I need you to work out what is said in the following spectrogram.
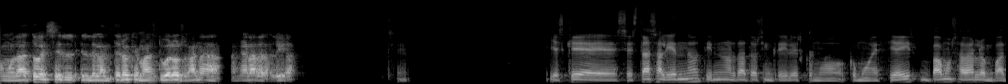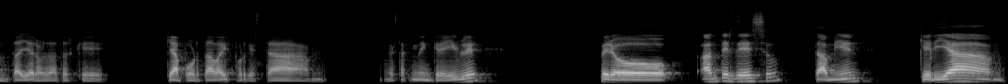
como dato, es el, delantero que más duelos gana, gana de la liga. Sí. Y es que se está saliendo, tiene unos datos increíbles, como, como decíais. Vamos a verlo en pantalla, los datos que, aportabais, porque está, lo está haciendo increíble. Pero antes de eso, también quería,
